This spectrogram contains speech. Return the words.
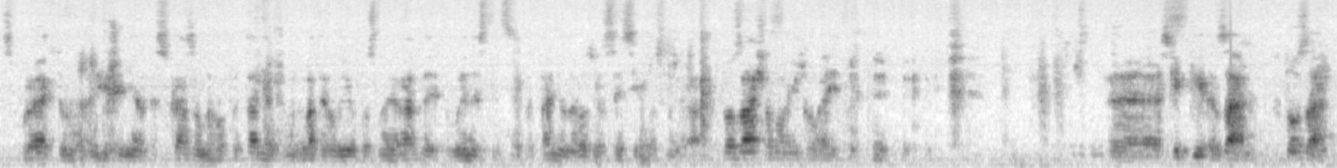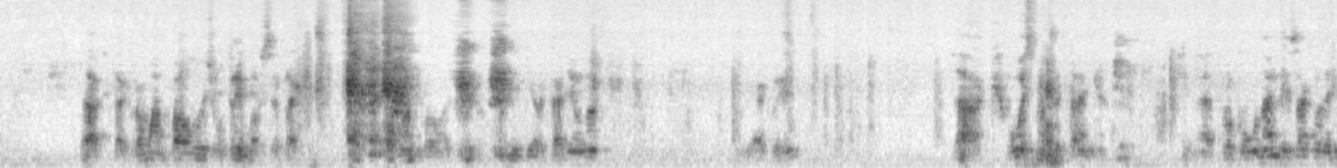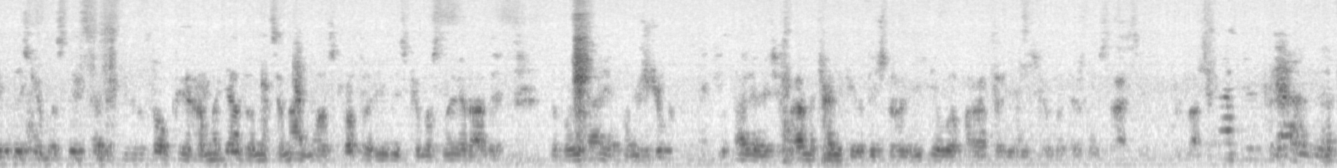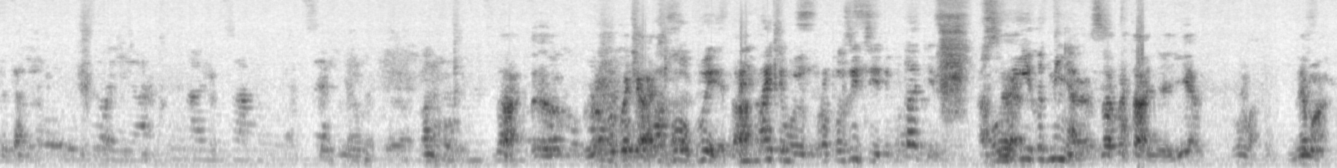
з проектом рішення сказаного питання, рекомендувати голові обласної ради винести це питання на розгляд сесії обласної ради. Хто за, шановні колеги? Е, Скільки за? Хто за? Так, так, Роман Павлович утримався, так? Роман Павлович, Лідія Аркадівна. Дякую. Так, восьме питання. Про комунальний заклад Рівненської обласної центр підготовки громадян до національного спротиву Рівненської обласної ради. Доповідає Поліщук Наталія Вячеслав, начальник юридичного відділу апарату Рівненської облдержадміністрації. Будь ласка. Запитання. Так, е. Або ви приймаєте мої пропозиції депутатів, або ви їх Е. Запитання є? Нема.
